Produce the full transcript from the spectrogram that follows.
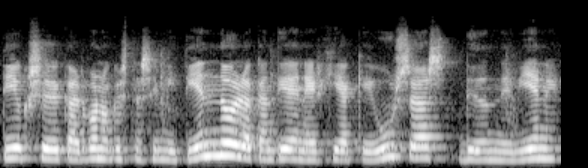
dióxido de carbono que estás emitiendo, la cantidad de energía que usas, de dónde viene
